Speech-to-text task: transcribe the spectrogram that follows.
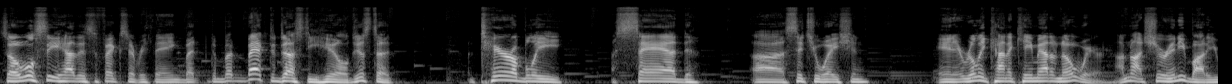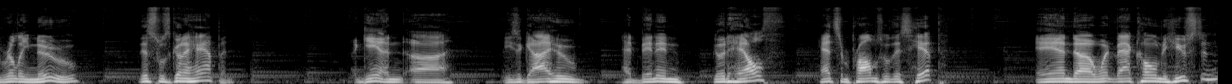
So we'll see how this affects everything. But but back to Dusty Hill, just a, a terribly sad uh, situation, and it really kind of came out of nowhere. I'm not sure anybody really knew this was going to happen. Again, uh, he's a guy who had been in good health, had some problems with his hip, and uh, went back home to Houston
